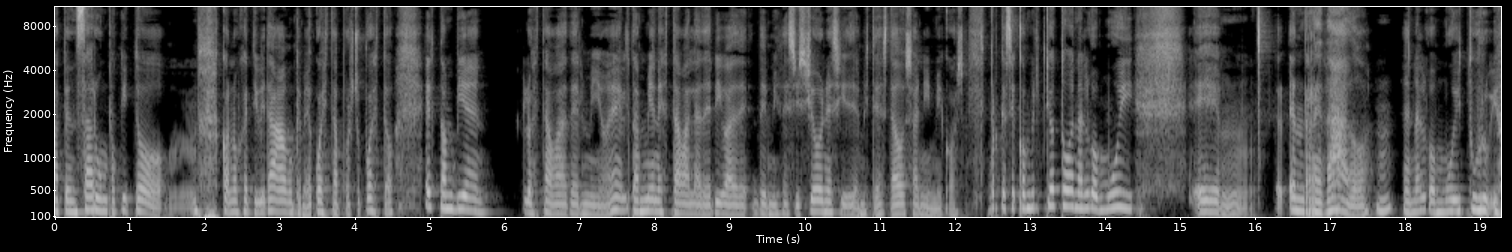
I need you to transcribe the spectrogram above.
a pensar un poquito mm, con objetividad, aunque me cuesta, por supuesto, él también lo estaba del mío, ¿eh? él también estaba a la deriva de, mis decisiones y de mis estados anímicos, porque se convirtió todo en algo muy em, enredado, en algo muy turbio.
